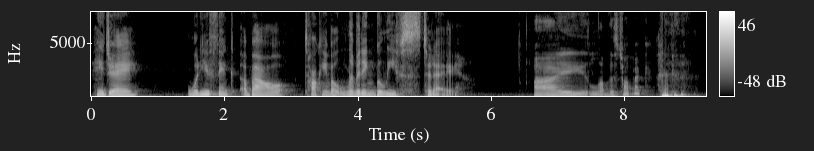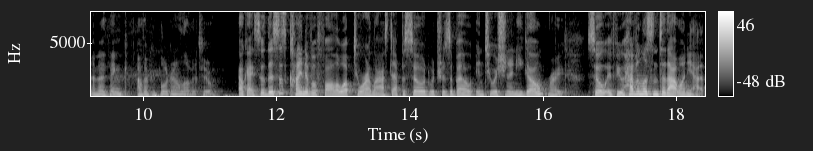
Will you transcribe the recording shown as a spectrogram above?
Hey Jay, what do you think about talking about limiting beliefs today? I love this topic, and I think other people are going to love it too. Okay, so this is kind of a follow up to our last episode, which was about intuition and ego. Right. So if you haven't listened to that one yet,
